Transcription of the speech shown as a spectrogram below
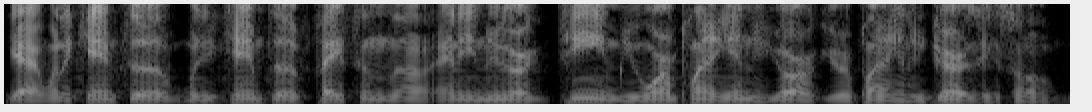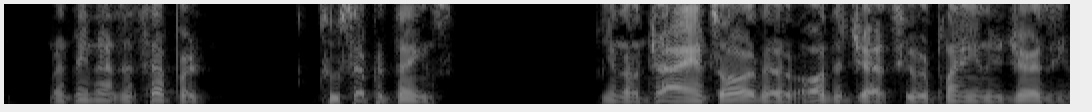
Yeah, when it came to when you came to facing the, any New York team, you weren't playing in New York. You were playing in New Jersey. So I think that's a separate, two separate things. You know, Giants or the or the Jets, who were playing in New Jersey.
